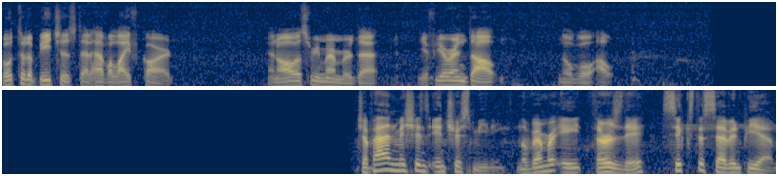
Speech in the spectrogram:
Go to the beaches that have a lifeguard. And always remember that if you're in doubt, no go out. Japan Missions Interest Meeting, November 8, Thursday, 6 to 7 p.m.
